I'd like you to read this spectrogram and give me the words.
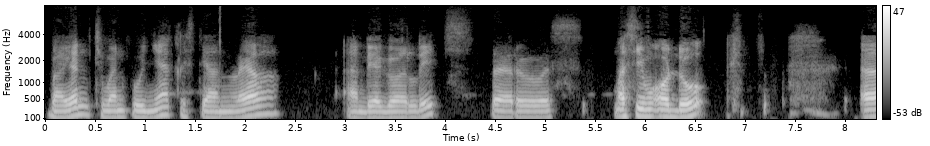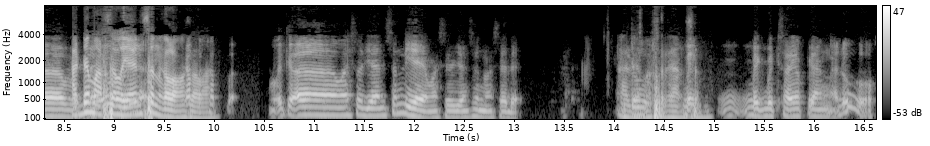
Bayern cuma punya Christian Lel, Andrea Gorlic, terus Massimo Odo. uh, ada Marcel Janssen kalau nggak salah. Uh, Marcel Janssen dia, Marcel Janssen masih ada ada itu Marcel Jansen. Back, back sayap yang aduh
